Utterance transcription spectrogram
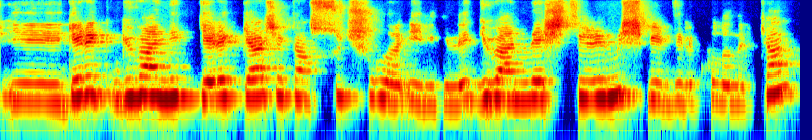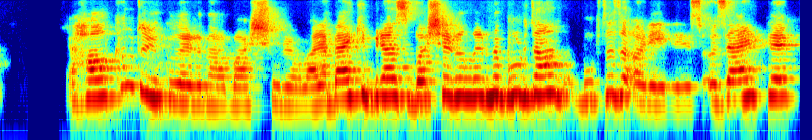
e, gerek güvenlik gerek gerçekten suçla ilgili güvenleştirilmiş bir dili kullanırken e, halkın duygularına başvuruyorlar. Yani belki biraz başarılarını buradan burada da arayabiliriz. Özellikle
